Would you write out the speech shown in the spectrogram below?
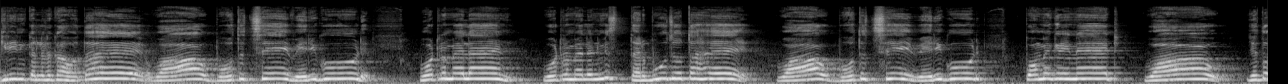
ग्रीन कलर का होता है। वाव बहुत अच्छे very good watermelon watermelon means तरबूज होता है। वाव बहुत अच्छे वेरी गुड पोमेग्रेनेट वाव ये तो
